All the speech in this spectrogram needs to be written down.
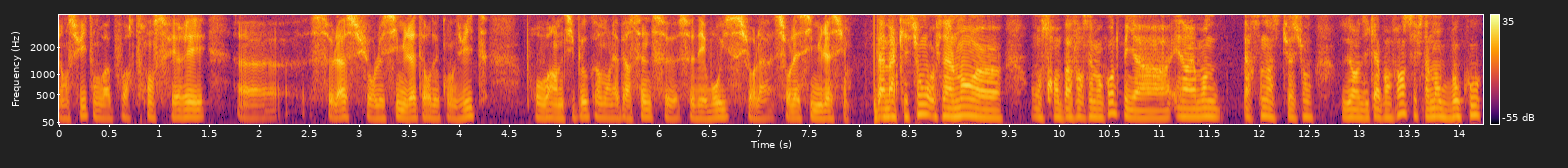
Et ensuite, on va pouvoir transférer cela sur le simulateur de conduite pour voir un petit peu comment la personne se, se débrouille sur la, sur la simulation. Dernière question, finalement, euh, on se rend pas forcément compte, mais il y a énormément de personnes en situation de handicap en France et finalement beaucoup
